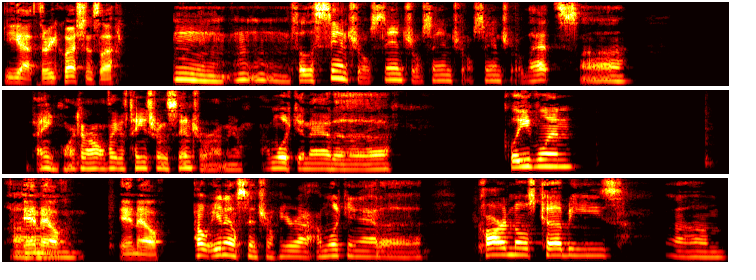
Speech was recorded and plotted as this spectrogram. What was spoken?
You got three questions left. Mm, mm, mm, mm. So the Central, Central, Central, Central. That's uh, dang. Why can I don't think of teams from the Central right now? I'm looking at uh, Cleveland, um, NL. NL. Oh, NL Central. You're right. I'm looking at uh, Cardinals, Cubbies, um,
